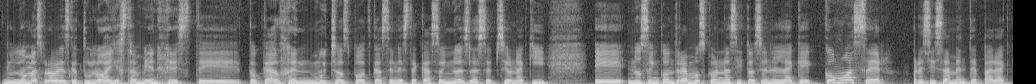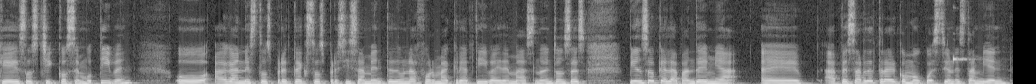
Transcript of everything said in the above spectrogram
lo más probable es que tú lo hayas también este, tocado en muchos podcasts en este caso, y no es la excepción aquí, eh, nos encontramos con una situación en la que cómo hacer precisamente para que esos chicos se motiven o hagan estos pretextos precisamente de una forma creativa y demás, ¿no? Entonces, pienso que la pandemia eh, a pesar de traer como cuestiones también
